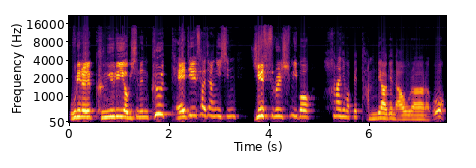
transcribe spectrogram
우리를 긍휼히 여기시는 그 대제사장이신 예수를 힘입어 하나님 앞에 담대하게 나오라라고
